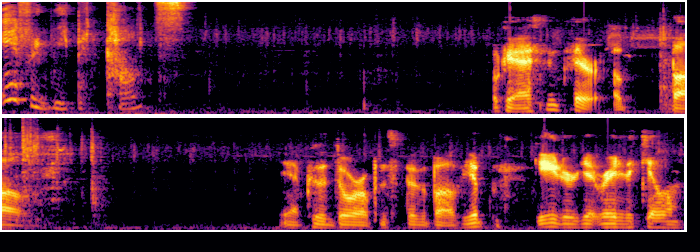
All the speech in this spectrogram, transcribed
Every wee bit counts. Okay, I think they're above. Yeah, because the door opens to the above. Yep. Gator, get ready to kill him.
